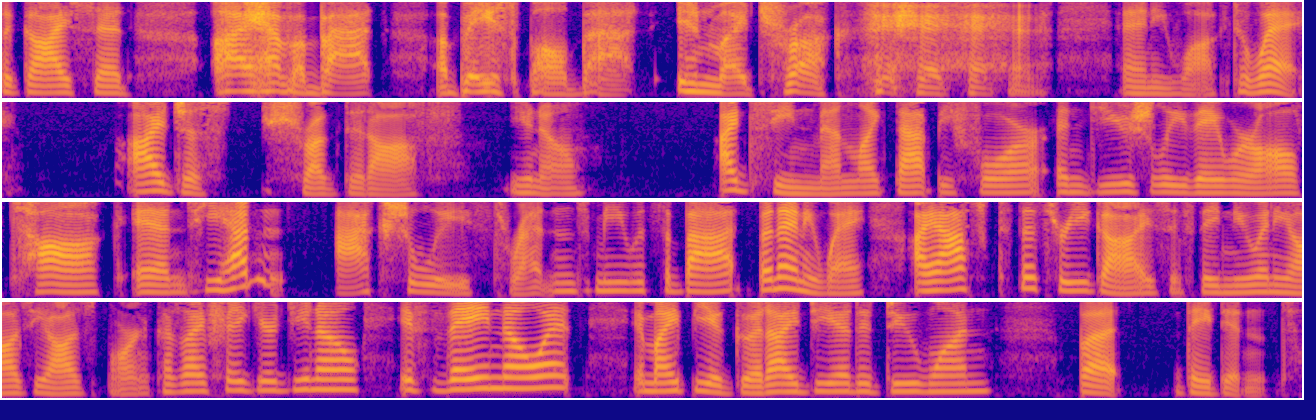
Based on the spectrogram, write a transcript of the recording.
the guy said, I have a bat, a baseball bat, in my truck. and he walked away. I just shrugged it off, you know. I'd seen men like that before, and usually they were all talk, and he hadn't actually threatened me with the bat. But anyway, I asked the three guys if they knew any Ozzy Osbourne because I figured, you know, if they know it, it might be a good idea to do one, but they didn't.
